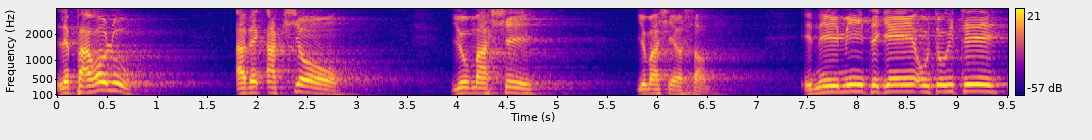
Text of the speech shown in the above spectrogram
Les paroles avec action, vous marchez, vous ensemble. Et Néhémie a gagné autorité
